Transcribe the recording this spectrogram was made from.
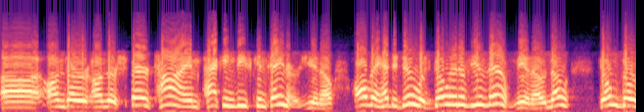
uh, on their on their spare time packing these containers. You know, all they had to do was go interview them. You know, no don't go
